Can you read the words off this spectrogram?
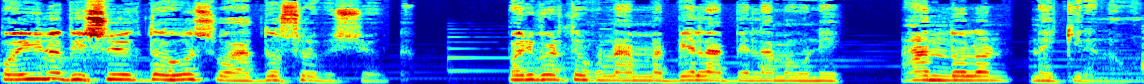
पहिलो विश्वयुद्ध होस् वा दोस्रो विश्वयुद्ध परिवर्तनको नाममा बेला बेलामा हुने आन्दोलन नै किन नहुन्?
